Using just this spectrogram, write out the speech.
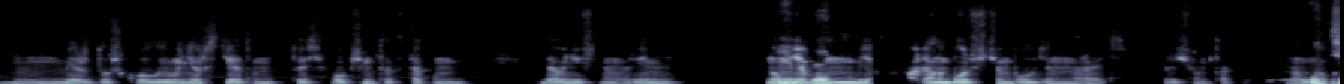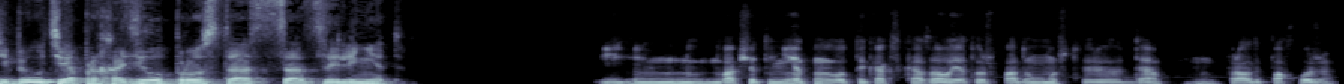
между школой и университетом, то есть, в общем-то, в таком давнишнем времени. Но Не мне Поляна больше, чем Болдин нравится. Причем так. У тебя, у тебя проходила просто ассоциация или нет? И, и, ну, вообще-то нет, но вот ты как сказал, я тоже подумал, что да, правда похоже.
